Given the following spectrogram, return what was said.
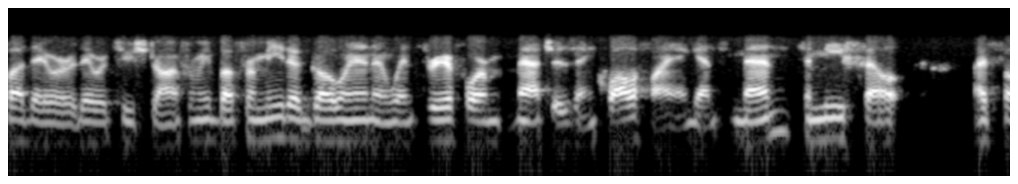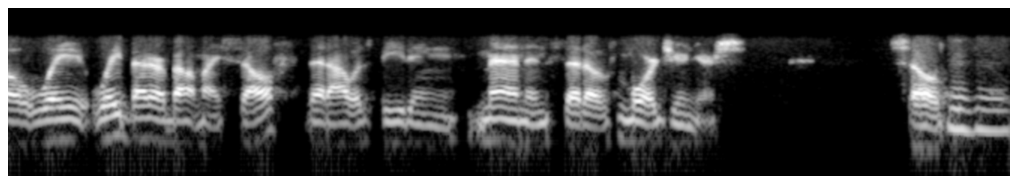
But they were they were too strong for me. But for me to go in and win three or four matches in qualifying against men, to me felt I felt way way better about myself that I was beating men instead of more juniors. So mm-hmm.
